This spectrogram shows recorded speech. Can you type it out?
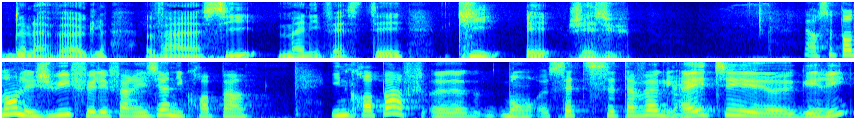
de l'aveugle va ainsi manifester qui est Jésus. Alors cependant, les Juifs et les pharisiens n'y croient pas. Ils ne croient pas. Euh, bon, cet, aveugle a été euh, guéri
